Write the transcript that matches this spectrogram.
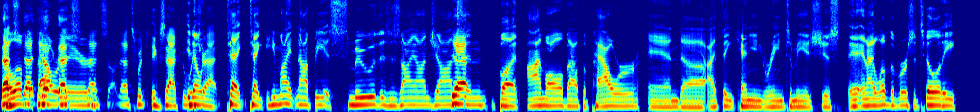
That's, I love that, the power that's, there. That's that's what exactly you what know, you're at. Take, take, he might not be as smooth as Zion Johnson, yeah. but I'm all about the power, and uh, I think Kenyon Green to me is just, and I love the versatility.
